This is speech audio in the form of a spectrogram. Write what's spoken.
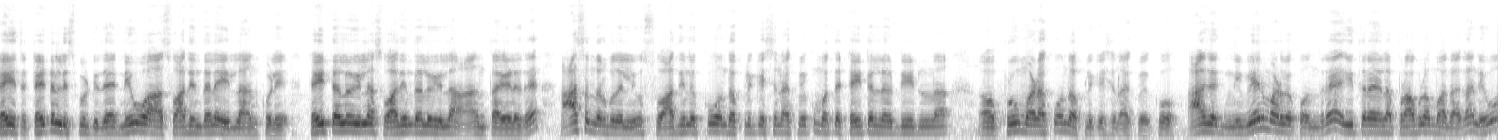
ಟೈಟ್ ಟೈಟಲ್ ಡಿಸ್ಪ್ಯೂಟ್ ಇದೆ. ನೀವು ಆ ಸ್ವಾಧೀನದಲ್ಲೇ ಇಲ್ಲ ಅಂದ್ಕೊಳ್ಳಿ ಟೈಟಲ್ಲೂ ಇಲ್ಲ, ಸ್ವಾಧೀನದಲ್ಲೂ ಇಲ್ಲ ಅಂತ ಹೇಳಿದ್ರೆ ಆ ಸಂದರ್ಭದಲ್ಲಿ ನೀವು ಸ್ವಾಧೀನಕ್ಕೂ ಒಂದು ಅಪ್ಲಿಕೇಶನ್ ಹಾಕಬೇಕು ಮತ್ತು ಟೈಟಲ್ ಡೀಡ್ನ ಪ್ರೂವ್ ಮಾಡೋಕ್ಕೂ ಒಂದು ಅಪ್ಲಿಕೇಶನ್ ಹಾಕಬೇಕು. ಹಾಗಾಗಿ ನೀವೇನು ಮಾಡಬೇಕು ಅಂದರೆ ಈ ಥರ ಎಲ್ಲ ಪ್ರಾಬ್ಲಮ್ ಆದಾಗ ನೀವು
